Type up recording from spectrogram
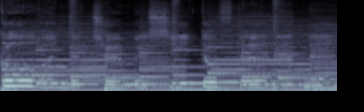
Gårdene tømmes i duften af mad.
